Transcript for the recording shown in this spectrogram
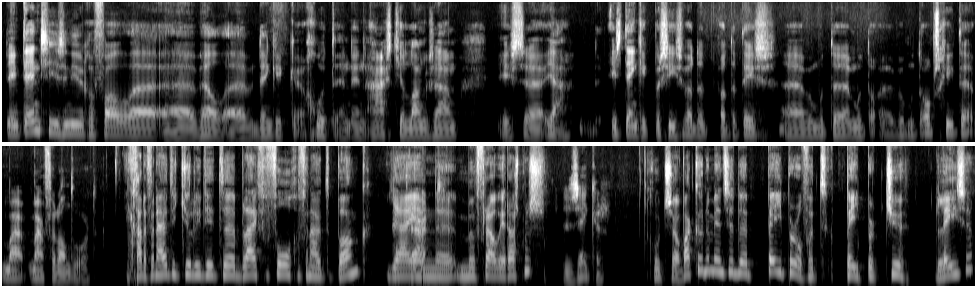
de intentie is in ieder geval wel, denk ik, goed. En, en haast je langzaam is, ja, is denk ik precies wat het, wat het is. we, moeten, moeten, we moeten opschieten, maar, maar verantwoord. Ik ga ervan uit dat jullie dit blijven volgen vanuit de bank. Jij en mevrouw Erasmus? Zeker. Goed zo. Waar kunnen mensen de paper of het papertje lezen?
